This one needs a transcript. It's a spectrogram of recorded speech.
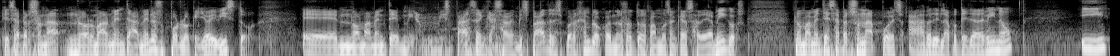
esa persona normalmente, al menos por lo que yo he visto, eh, normalmente mis padres, en casa de mis padres, por ejemplo, cuando nosotros vamos a casa de amigos, normalmente esa persona pues abre la botella de vino y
